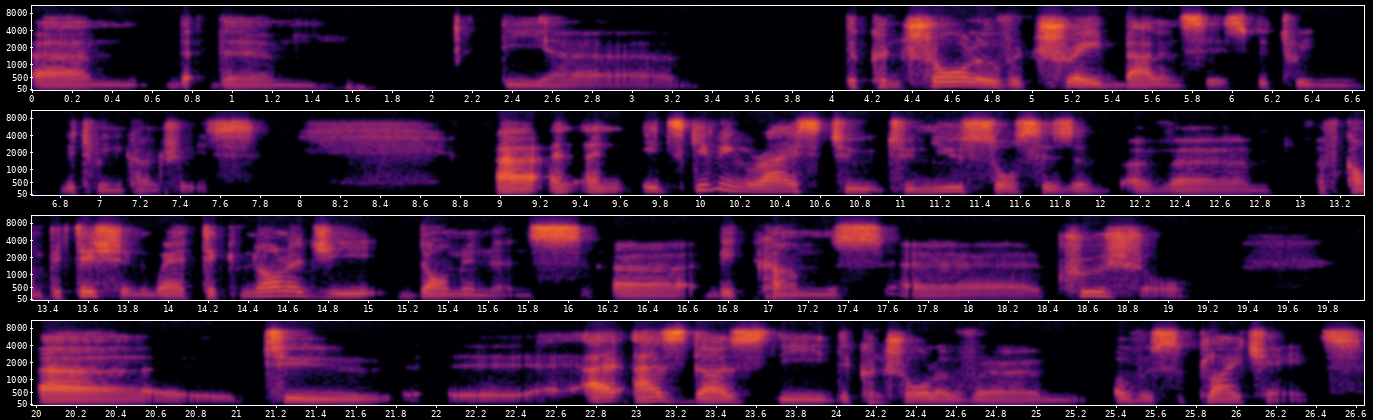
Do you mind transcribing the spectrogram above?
um, the the the, uh, the control over trade balances between between countries. Uh, and, and it's giving rise to, to new sources of, of, um, of competition where technology dominance uh, becomes uh, crucial uh, to, uh, as does the, the control over, um, over supply chains.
